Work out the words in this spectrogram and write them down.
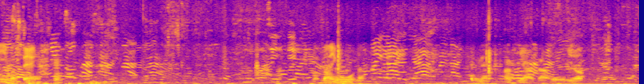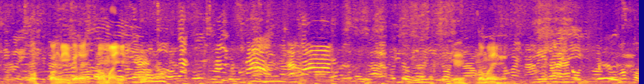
นี่หมักแตงสี่สิบน้งูครับนี่พักยากาโฮพี่น้องโอ้ฟังนี่ก็ได้น่อไม้ อืมหน่อไม้มีทำไมโดนมาขอ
